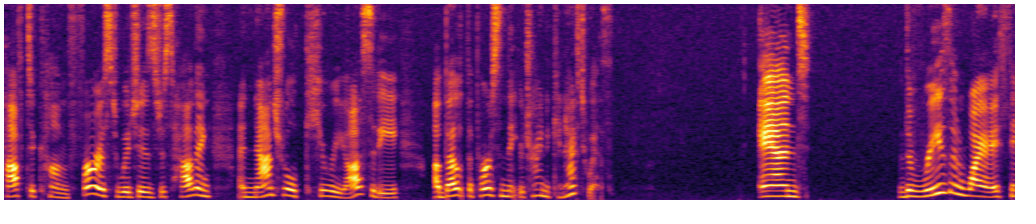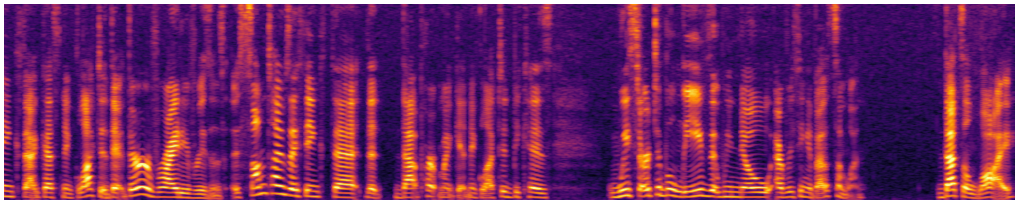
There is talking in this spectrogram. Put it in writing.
have to come first, which is just having a natural curiosity about the person that you're trying to connect with. And the reason why I think that gets neglected, there, there, are a variety of reasons. Sometimes I think that, that that part might get neglected because we start to believe that we know everything about someone. That's a lie,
